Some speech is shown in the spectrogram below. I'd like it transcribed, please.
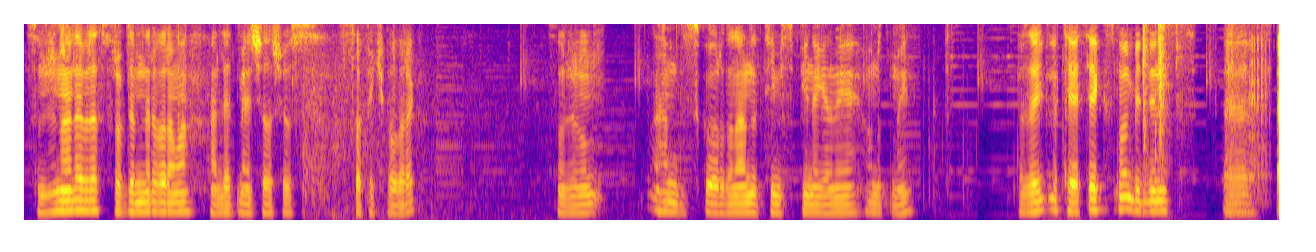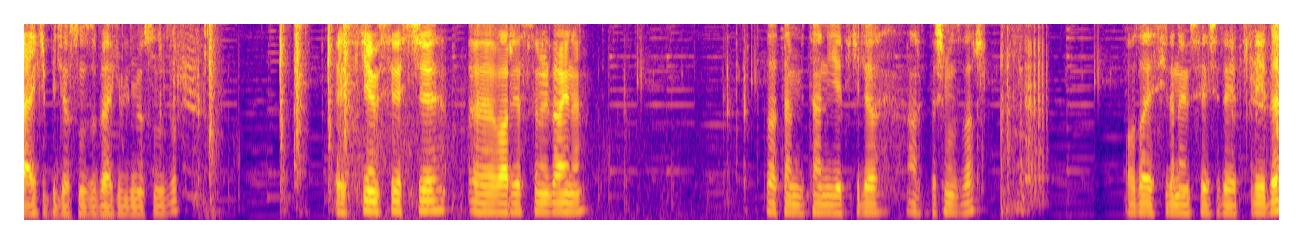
Sunucunun hala biraz problemleri var ama halletmeye çalışıyoruz staff ekip olarak. Sunucunun hem Discord'dan hem de TeamSpeak'ine gelmeyi unutmayın. Özellikle TS kısmı bildiğiniz e, belki biliyorsunuzdur belki bilmiyorsunuzdur. Eski MCSC e, varyasyonuyla aynı. Zaten bir tane yetkili arkadaşımız var. O da eskiden MCSC'de yetkiliydi.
